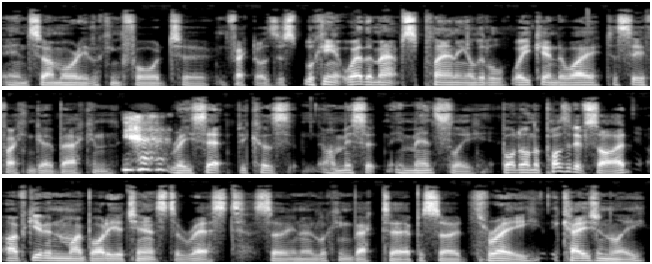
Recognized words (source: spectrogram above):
And so I'm already looking forward to, in fact, I was just looking at weather maps, planning a little weekend away to see if I can go back and reset because I miss it immensely. But on the positive side, I've given my body a chance to rest. So, you know, looking back to episode three, occasionally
